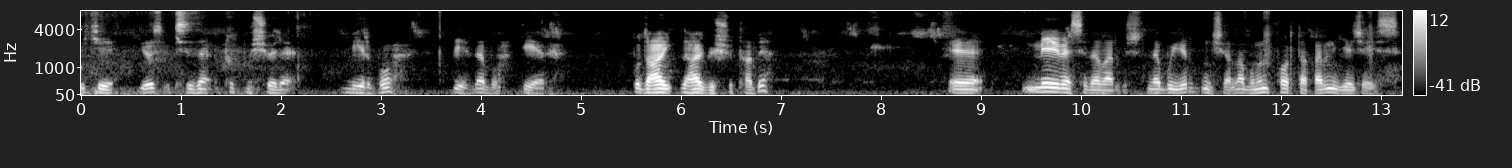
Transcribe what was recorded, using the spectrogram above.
İki göz ikisi de tutmuş şöyle bir bu bir de bu diğeri. Bu daha daha güçlü tabi. E, meyvesi de var üstünde bu yıl inşallah bunun portakalını yiyeceğiz.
